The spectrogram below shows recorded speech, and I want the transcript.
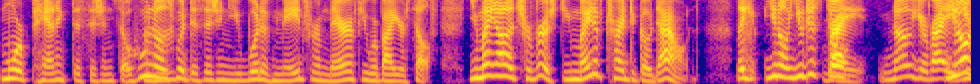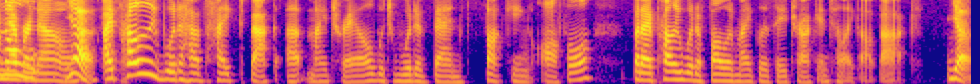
More panic decisions. So who knows mm-hmm. what decision you would have made from there if you were by yourself. You might not have traversed. You might have tried to go down. Like you know, you just don't. Right. No, you're right. You You, don't never know- know. yeah. I probably would have hiked back up my trail, which would have been fucking awful. But I probably would have followed my glissade track until I got back. Yeah.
